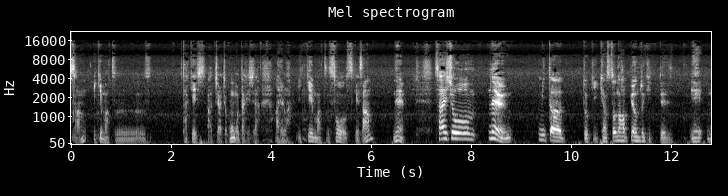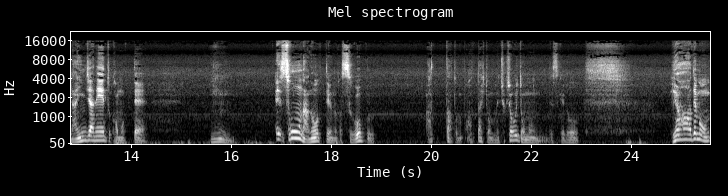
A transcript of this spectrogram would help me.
さん？池松武史あ違う違う本郷武史だ。あれは。池松壮亮さん？ね最初ね見た時キャストの発表の時ってえないんじゃねえとか思って。うん。えそうなのっていうのがすごくあったとあった人もめちゃくちゃ多いと思うんですけど。いやでも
